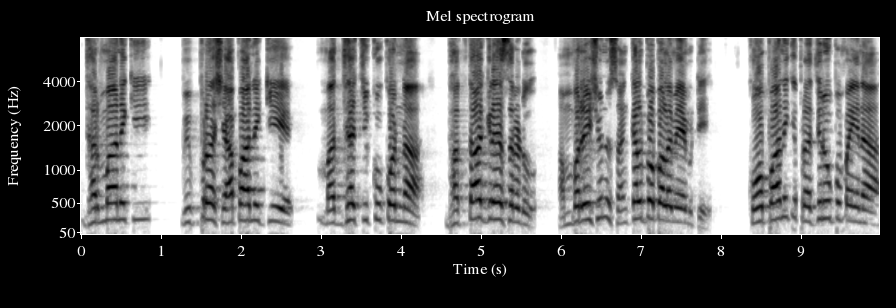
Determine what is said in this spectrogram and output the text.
ధర్మానికి విప్ర శాపానికి మధ్య చిక్కుకొన్న భక్తాగ్రేసరుడు అంబరీషుని సంకల్ప బలమేమిటి? కోపానికి ప్రతిరూపమైన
